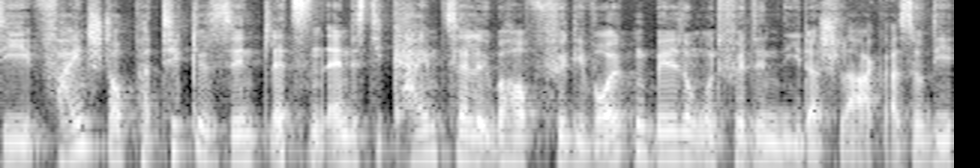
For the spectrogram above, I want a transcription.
die Feinstaubpartikel sind letzten Endes die Keimzelle überhaupt für die Wolkenbildung und für den Niederschlag. Also die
